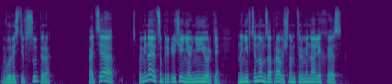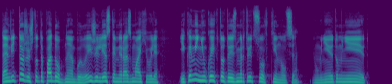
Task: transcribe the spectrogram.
вырасти в супера. Хотя вспоминаются приключения в Нью-Йорке на нефтяном заправочном терминале ХЭС. Там ведь тоже что-то подобное было, и железками размахивали, и каменюкой кто-то из мертвецов кинулся. Умнеют, умнеют.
